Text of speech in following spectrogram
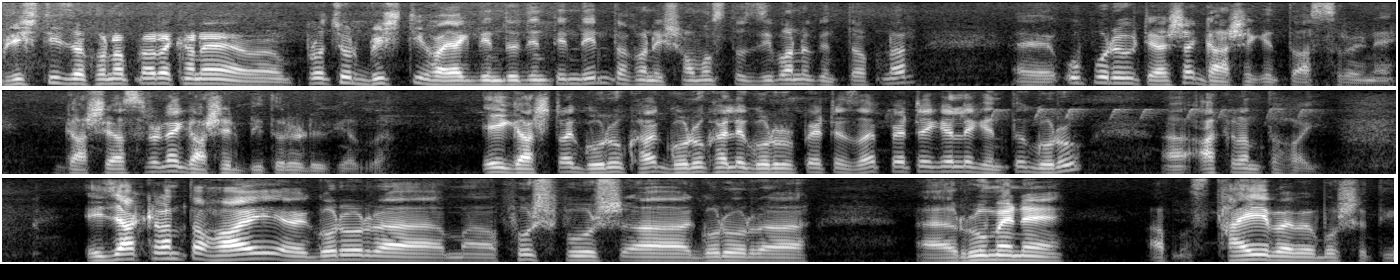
বৃষ্টি যখন আপনার এখানে, প্রচুর বৃষ্টি হয়, একদিন, দুদিন, তিন দিন, তখন এই সমস্ত জীবাণু কিন্তু আপনার উপরে উঠে আসে ঘাসে কিন্তু আশ্রয় নেয়। ঘাসে আশ্রয় নেয় ঘাসের ভিতরে ঢুকে যায়। এই গাছটা গরু খায় গরু খাইলে গরুর পেটে যায়, পেটে গেলে কিন্তু গরু আক্রান্ত হয়। এই যে আক্রান্ত হয় গরুর ফুসফুস গরুর রুমেনে স্থায়ীভাবে বসতি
